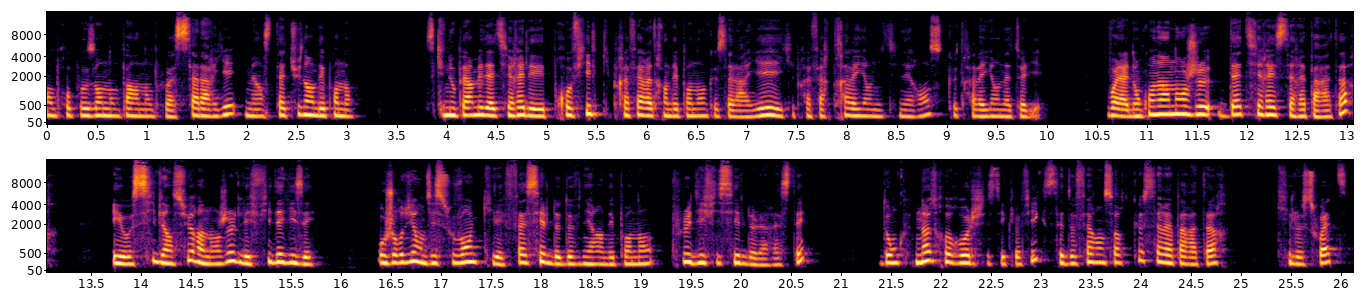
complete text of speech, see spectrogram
en proposant non pas un emploi salarié, mais un statut d'indépendant. Ce qui nous permet d'attirer les profils qui préfèrent être indépendants que salariés et qui préfèrent travailler en itinérance que travailler en atelier. Voilà, donc on a un enjeu d'attirer ces réparateurs et aussi, bien sûr, un enjeu de les fidéliser. Aujourd'hui, on dit souvent qu'il est facile de devenir indépendant, plus difficile de le rester. Donc notre rôle chez Cyclofix, c'est de faire en sorte que ces réparateurs qui le souhaitent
